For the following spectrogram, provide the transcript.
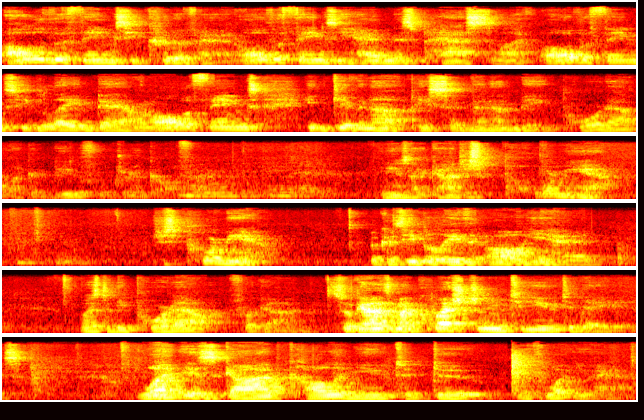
all of the things he could have had, all the things he had in his past life, all the things he'd laid down, all the things he'd given up, he said, Man, I'm being poured out like a beautiful drink offering. Mm-hmm. And he was like, God, just pour me out. Mm-hmm. Just pour me out. Because he believed that all he had was to be poured out for God. So, guys, my question to you today is what is God calling you to do with what you have?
